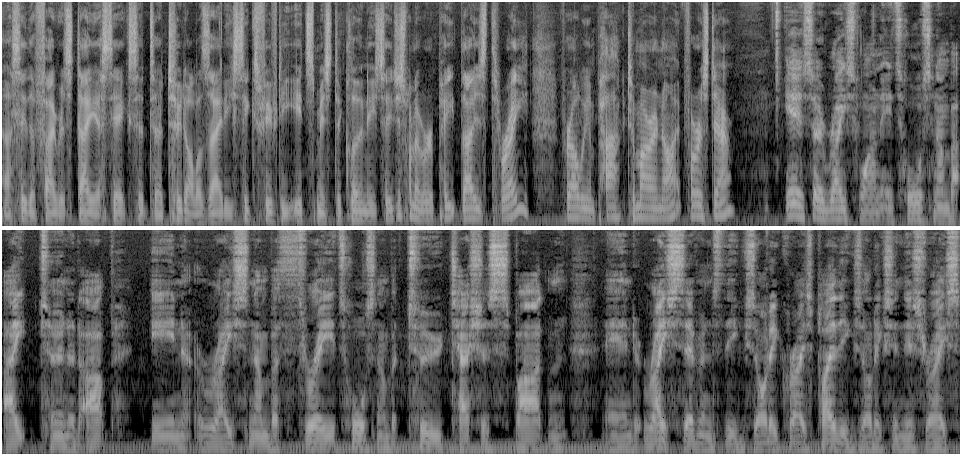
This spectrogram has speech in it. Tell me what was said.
Uh, see the favourites Deus Ex at uh, two dollars eighty. Six fifty. It's Mr Clooney. So you just want to repeat those three for Albion Park tomorrow night for us, Darren. Yeah. So race one, it's horse number eight. Turn it up. In race number three. It's horse number two, Tasha's Spartan, and race seven's the exotic race. Play the exotics in this race.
